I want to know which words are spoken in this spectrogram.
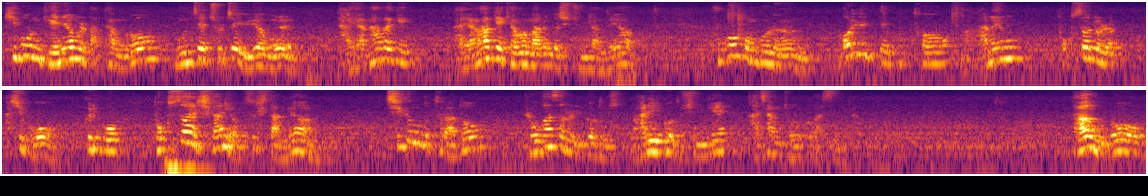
기본 개념을 바탕으로 문제 출제 유형을 다양하게, 다양하게 경험하는 것이 중요한데요. 국어 공부는 어릴 때부터 많은 독서를 하시고 그리고 독서할 시간이 없으시다면 지금부터라도 교과서를 읽어두시, 많이 읽어두시는 게 가장 좋을 것 같습니다. 다음으로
